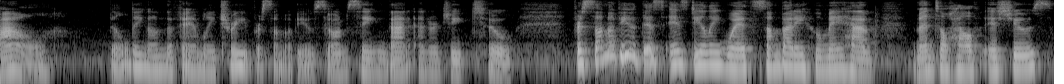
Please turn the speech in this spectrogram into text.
Wow. Building on the family tree for some of you. So I'm seeing that energy too. For some of you, this is dealing with somebody who may have mental health issues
